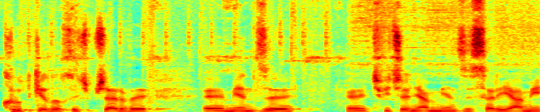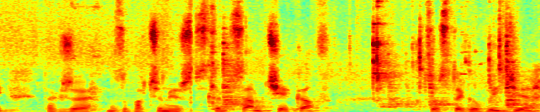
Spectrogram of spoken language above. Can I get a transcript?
krótkie dosyć przerwy między ćwiczeniami, między seriami. Także no zobaczymy, że jestem sam ciekaw, co z tego wyjdzie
